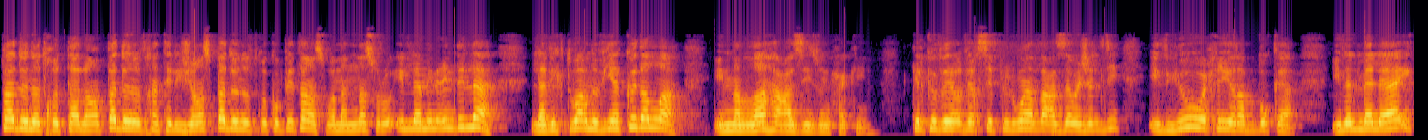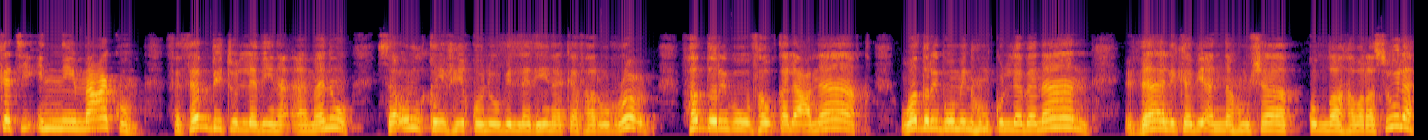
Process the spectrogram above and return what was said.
pas de notre talent, pas de notre intelligence, pas de notre compétence. La victoire ne vient que d'Allah. Quelques versets plus loin, Allah Azza wa Jal إذ يوحي ربك إلى الملائكة إني معكم فثبتوا الذين آمنوا سألقي في قلوب الذين كفروا الرعب فاضربوا فوق الأعناق واضربوا منهم كل بنان ذلك بأنهم شاقوا الله ورسوله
